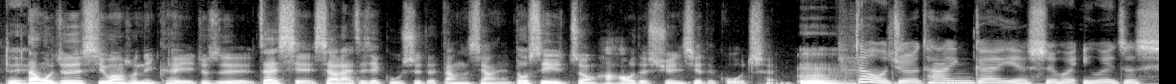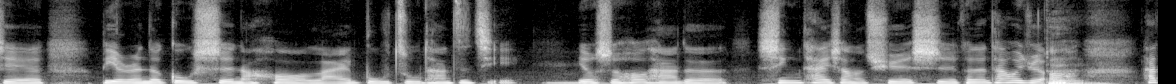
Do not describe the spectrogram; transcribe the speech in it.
对，但我就是希望说，你可以就是在写下来这些故事的当下呢，都是一种好好的宣泄的过程。嗯但我觉得他应该也是会因为这些别人的故事，然后来补足他自己。有时候他的心态上的缺失，可能他会觉得啊，哦，他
